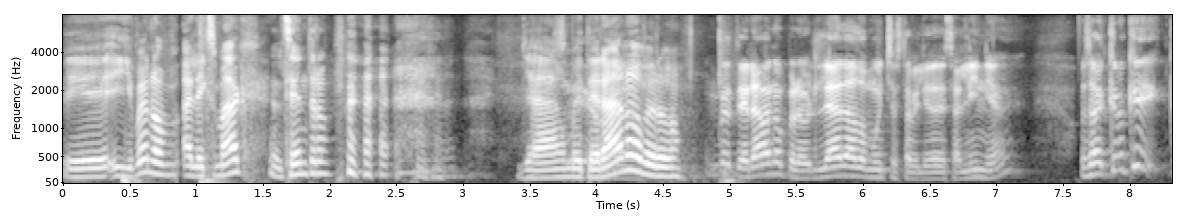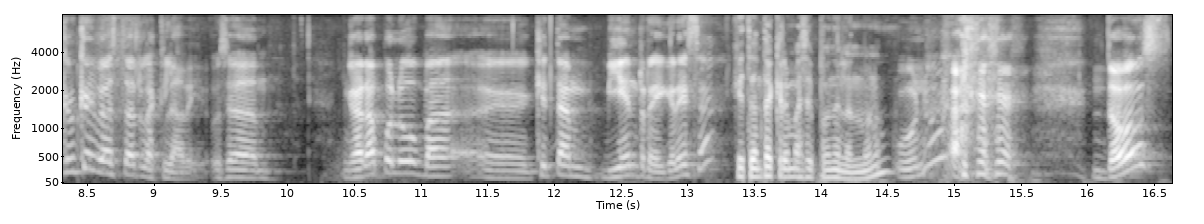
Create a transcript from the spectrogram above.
Eh, y bueno, Alex Mack, el centro. ya un Sí, veterano, bueno. pero veterano, pero le ha dado mucha estabilidad a esa línea. O sea, creo que, creo que va a estar la clave. O sea, Garapolo va. eh, ¿Qué tan bien regresa? ¿qué tanta crema se pone en las manos? Uno. Dos.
